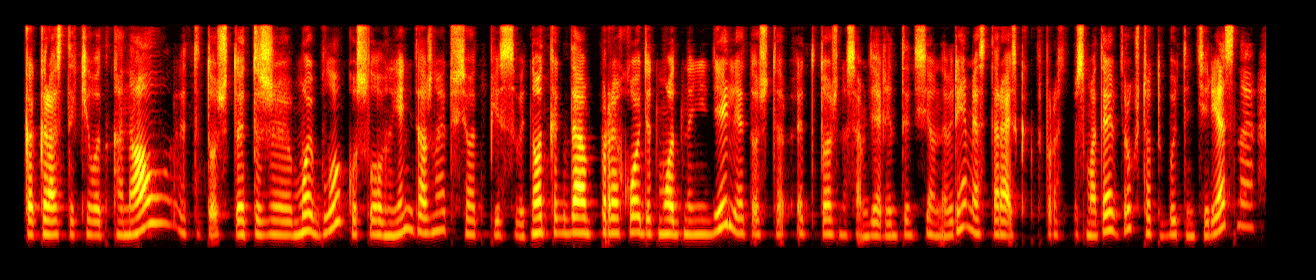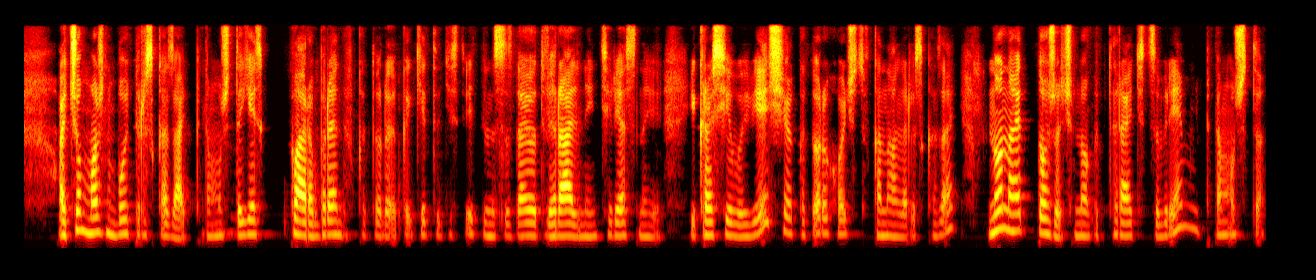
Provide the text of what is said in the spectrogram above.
как раз-таки вот канал, это то, что это же мой блог, условно, я не должна это все отписывать. Но вот когда проходят модные недели, это, то, что, это тоже на самом деле интенсивное время, я стараюсь как-то просто посмотреть, вдруг что-то будет интересное, о чем можно будет рассказать, потому что есть пара брендов, которые какие-то действительно создают виральные, интересные и красивые вещи, о которых хочется в канале рассказать. Но на это тоже очень много тратится времени, потому что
